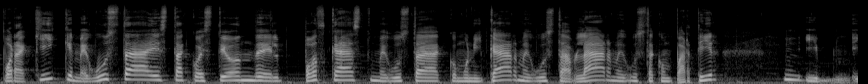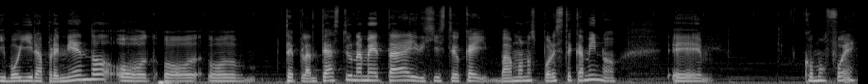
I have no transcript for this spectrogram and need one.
por aquí que me gusta esta cuestión del podcast, me gusta comunicar, me gusta hablar, me gusta compartir y, voy a ir aprendiendo o, te planteaste una meta y dijiste, ok, vámonos por este camino. Eh, ¿Cómo fue?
